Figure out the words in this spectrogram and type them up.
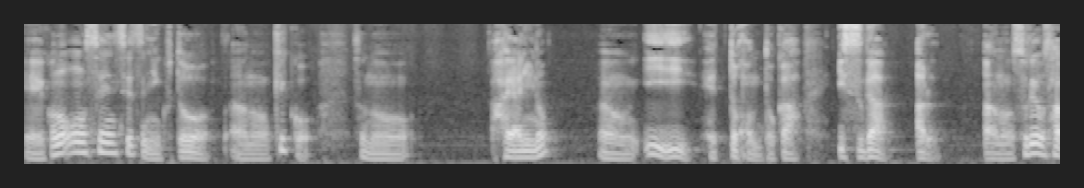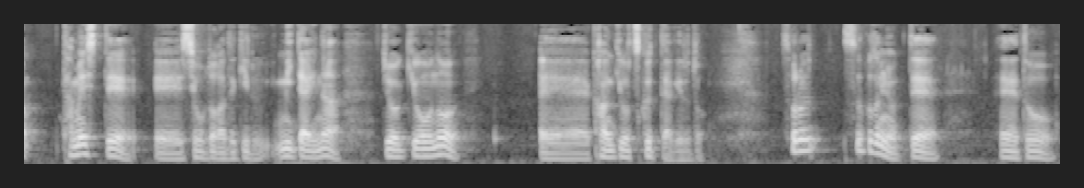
えー、この温泉施設に行くと、あの、結構、その、流行りのうん、いいヘッドホンとか椅子がある。あの、それを試して、えー、仕事ができるみたいな状況の、えー、環境を作ってあげると。それを、することによって、えっ、ー、と、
